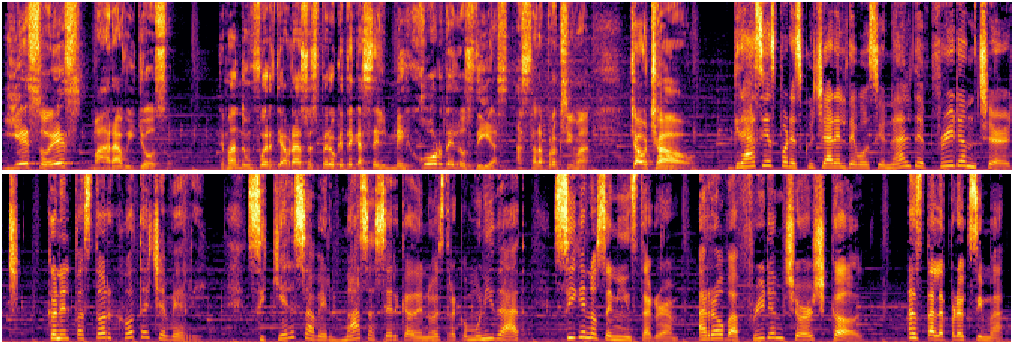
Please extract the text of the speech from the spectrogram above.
Y eso es maravilloso. Te mando un fuerte abrazo, espero que tengas el mejor de los días. Hasta la próxima. Chao, chao. Gracias por escuchar el devocional de Freedom Church con el pastor J. Echeverry. Si quieres saber más acerca de nuestra comunidad, síguenos en Instagram, arroba Freedom Church Call. Hasta la próxima.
